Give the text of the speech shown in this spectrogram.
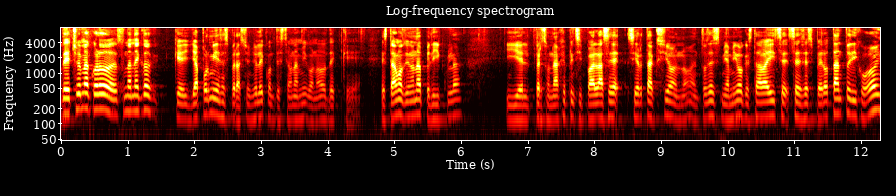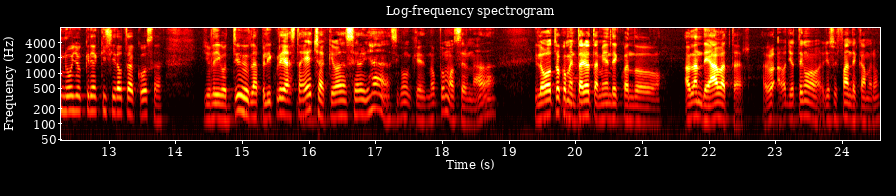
de, hecho, me acuerdo, es una anécdota que ya por mi desesperación yo le contesté a un amigo, ¿no? De que estábamos viendo una película y el personaje principal hace cierta acción, ¿no? Entonces mi amigo que estaba ahí se, se desesperó tanto y dijo, ay, no, yo quería que hiciera otra cosa. Yo le digo, tío, la película ya está hecha, ¿qué vas a hacer ya? Así como que no podemos hacer nada. Y luego otro comentario también de cuando hablan de Avatar. Ah, yo tengo, yo soy fan de Cameron.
